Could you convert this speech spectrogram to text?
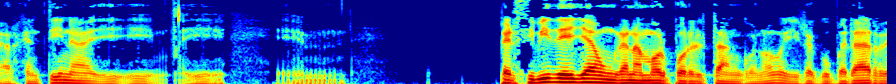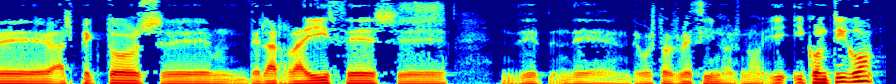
argentina, y, em, percibí de ella un gran amor por el tango, ¿no? Y recuperar aspectos de las raíces de, vuestros vecinos, ¿no? Y, contigo,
